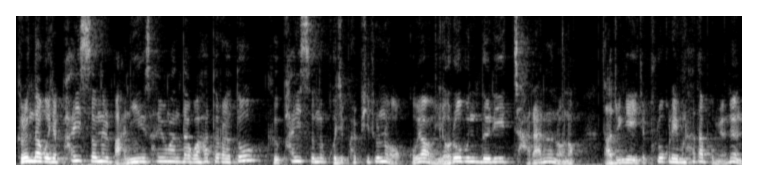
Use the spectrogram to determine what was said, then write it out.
그런다고 이제 Python을 많이 사용한다고 하더라도 그 Python을 고집할 필요는 없고요. 여러분들이 잘하는 언어 나중에 이제 프로그램을 하다 보면은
